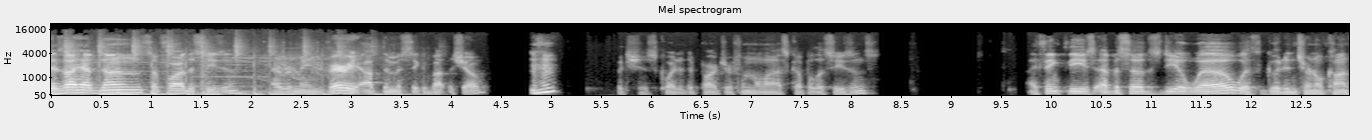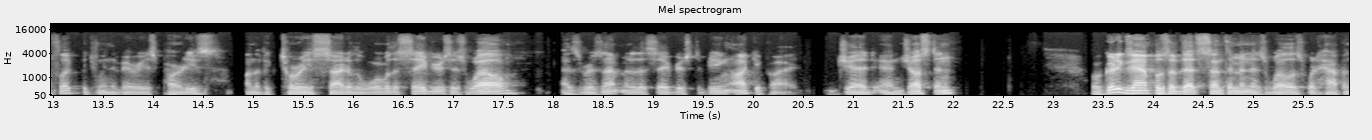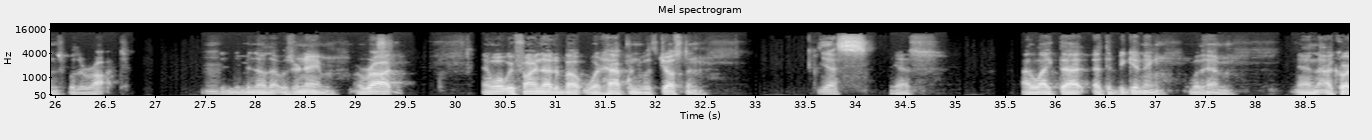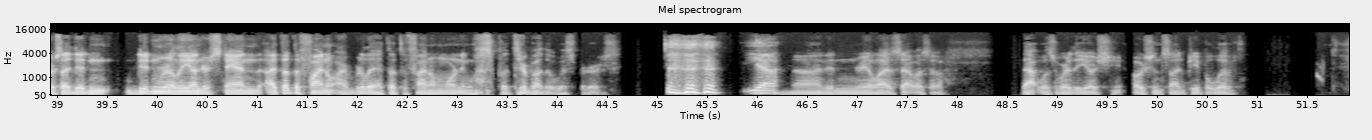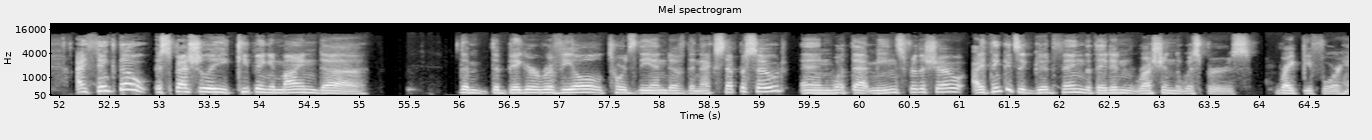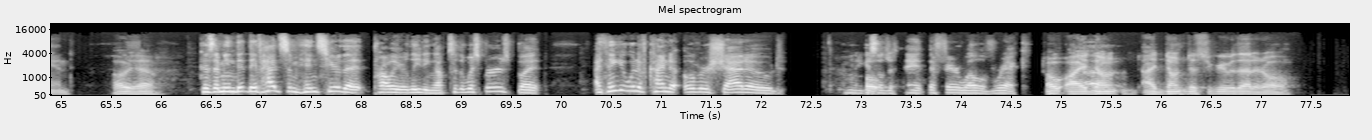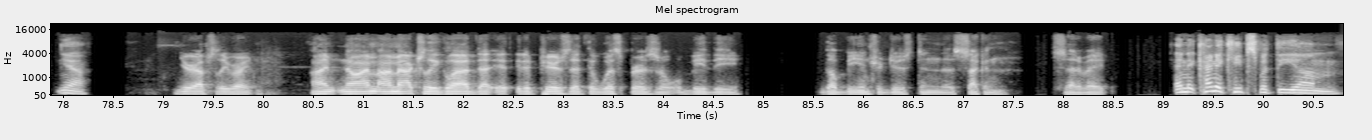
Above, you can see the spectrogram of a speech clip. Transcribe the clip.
Right, as I have done so far this season, I remain very optimistic about the show, mm-hmm. which is quite a departure from the last couple of seasons. I think these episodes deal well with good internal conflict between the various parties on the victorious side of the war with the Saviors, as well as the resentment of the Saviors to being occupied. Jed and Justin were good examples of that sentiment, as well as what happens with Arat. Mm. Didn't even know that was her name, Arat, and what we find out about what happened with Justin. Yes. Yes. I like that at the beginning with him. And of course I didn't didn't really understand I thought the final I really I thought the final warning was put there by the whisperers. yeah. No, I didn't realize that was a that was where the ocean oceanside people lived. I think though, especially keeping in mind uh, the the bigger reveal towards the end of the next episode and what that means for the show, I think it's a good thing that they didn't rush in the whispers right beforehand. Oh yeah. Because I mean, they've had some hints here that probably are leading up to the whispers, but I think it would have kind of overshadowed. I mean, I guess Oh. I'll just say it, the farewell of Rick. Oh, I Uh, don't I don't disagree with that at all. Yeah. You're absolutely right. I'm no, I'm I'm actually glad that it, it appears that the whispers will be the they'll be introduced in the second set of eight. and it kind of keeps with the um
